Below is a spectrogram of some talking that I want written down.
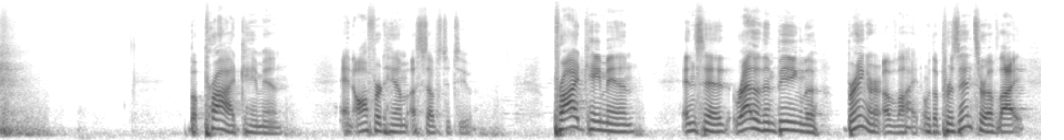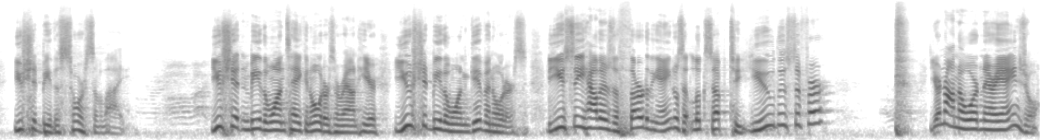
But pride came in and offered him a substitute. Pride came in and said, rather than being the bringer of light or the presenter of light, you should be the source of light. You shouldn't be the one taking orders around here. You should be the one giving orders. Do you see how there's a third of the angels that looks up to you, Lucifer? You're not an ordinary angel.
